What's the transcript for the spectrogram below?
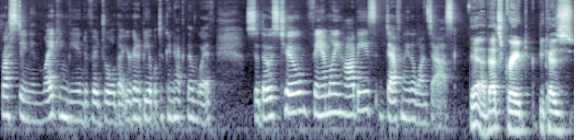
trusting and liking the individual that you're going to be able to connect them with. So those two family hobbies definitely the ones to ask. Yeah, that's great because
